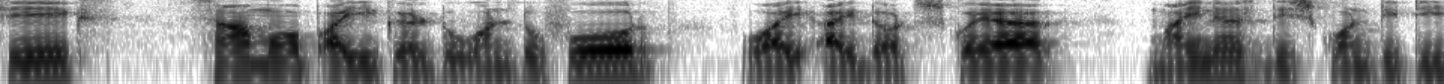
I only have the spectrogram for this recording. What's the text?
6 sum of i equal to 1 to 4 y i dot square minus this quantity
